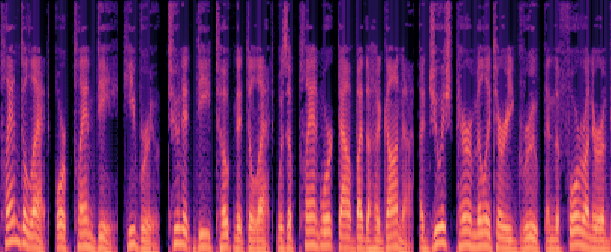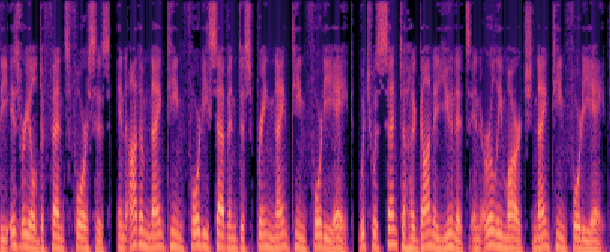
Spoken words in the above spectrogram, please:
Plan Dalet, or Plan D, Hebrew, Tunat D Toknat Dalet was a plan worked out by the Haganah, a Jewish paramilitary group and the forerunner of the Israel Defense Forces, in autumn 1947 to spring 1948, which was sent to Haganah units in early March 1948.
